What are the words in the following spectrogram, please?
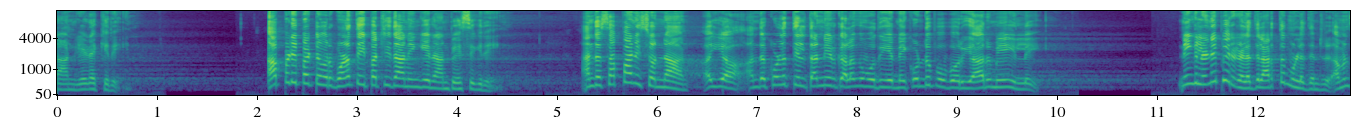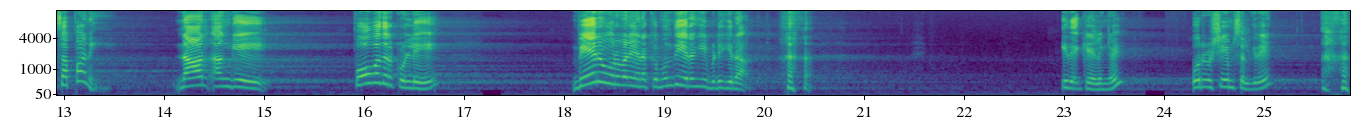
நான் இழக்கிறேன். அப்படிப்பட்ட ஒரு குணத்தை பற்றி தான் இங்கே நான் பேசுகிறேன். அந்த சப்பானி சொன்னான் ஐயா அந்த குளத்தில் தண்ணீர் கலங்கும் போது என்னை கொண்டு போவோர் யாருமே இல்லை. நீங்கள் நினைப்பீர்கள் அதில் அர்த்தம் உள்ளதென்று? அவன் சப்பானி. நான் அங்கே போவதற்குள்ளே வேறு ஒருவன் எனக்கு முந்தி இறங்கி விடுகிறான். இதை கேளுங்கள். ஒரு விஷயம் சொல்கிறேன்.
